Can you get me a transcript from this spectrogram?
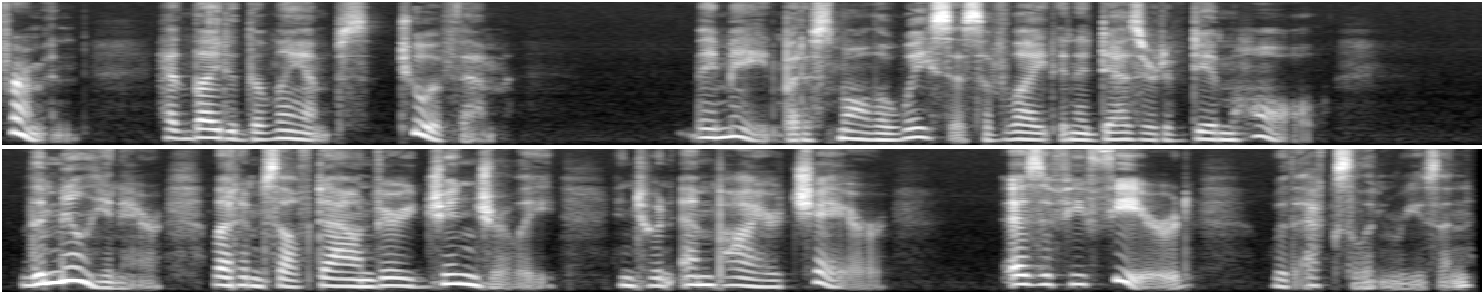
Firmin had lighted the lamps, two of them. They made but a small oasis of light in a desert of dim hall. The millionaire let himself down very gingerly into an empire chair, as if he feared, with excellent reason,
